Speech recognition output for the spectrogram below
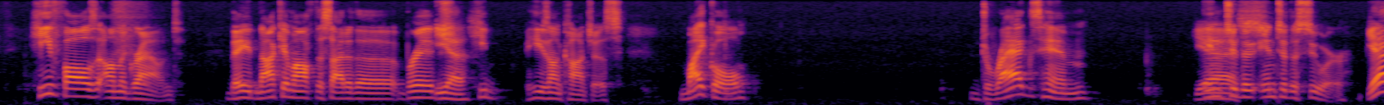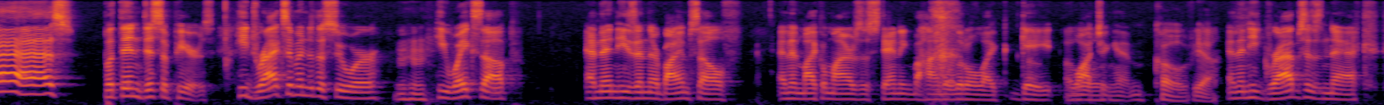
he falls on the ground. They knock him off the side of the bridge. Yeah. he he's unconscious. Michael drags him Yes. into the into the sewer, yes. but then disappears. He drags him into the sewer. Mm-hmm. He wakes up, and then he's in there by himself. And then Michael Myers is standing behind a little like gate, watching him. Cove. Yeah. And then he grabs his neck.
